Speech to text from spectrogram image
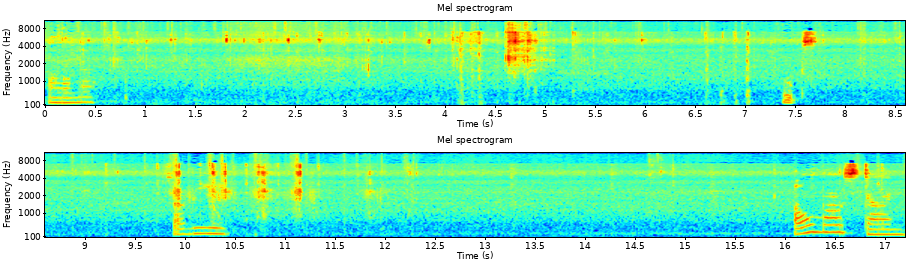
Don't know. Oops. Sorry. Almost done.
